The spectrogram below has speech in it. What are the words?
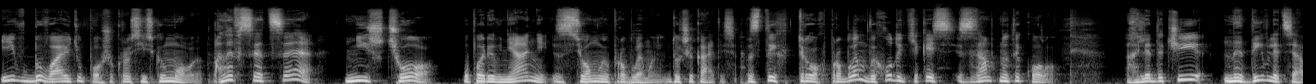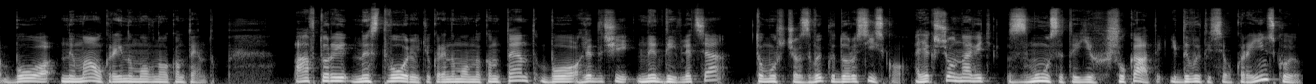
і вбивають у пошук російською мовою. Але все це ніщо. У порівнянні з сьомою проблемою дочекайтеся з тих трьох проблем виходить якесь замкнуте коло. Глядачі не дивляться, бо нема україномовного контенту. Автори не створюють україномовний контент, бо глядачі не дивляться, тому що звикли до російського. А якщо навіть змусити їх шукати і дивитися українською,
